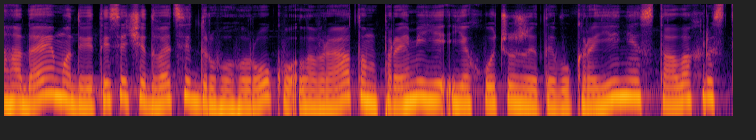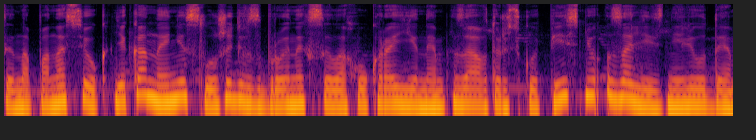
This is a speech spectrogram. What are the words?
Нагадаємо, 2022 року лауреатом премії Я хочу жити в Україні стала Христина Панасюк, яка нині служить в Збройних силах України за авторську пісню Залізні люди.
